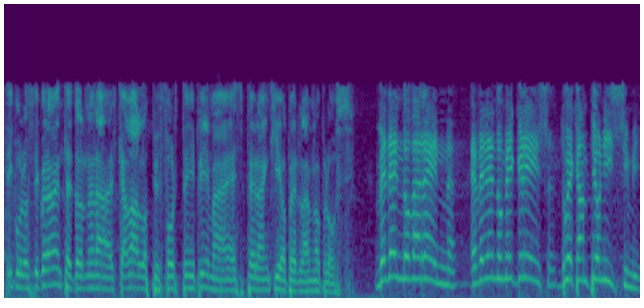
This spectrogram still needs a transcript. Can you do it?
Sicuro, sicuramente tornerà il cavallo più forte di prima e spero anch'io per l'anno prossimo. Vedendo Varen e vedendo Megrese, due campionissimi.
